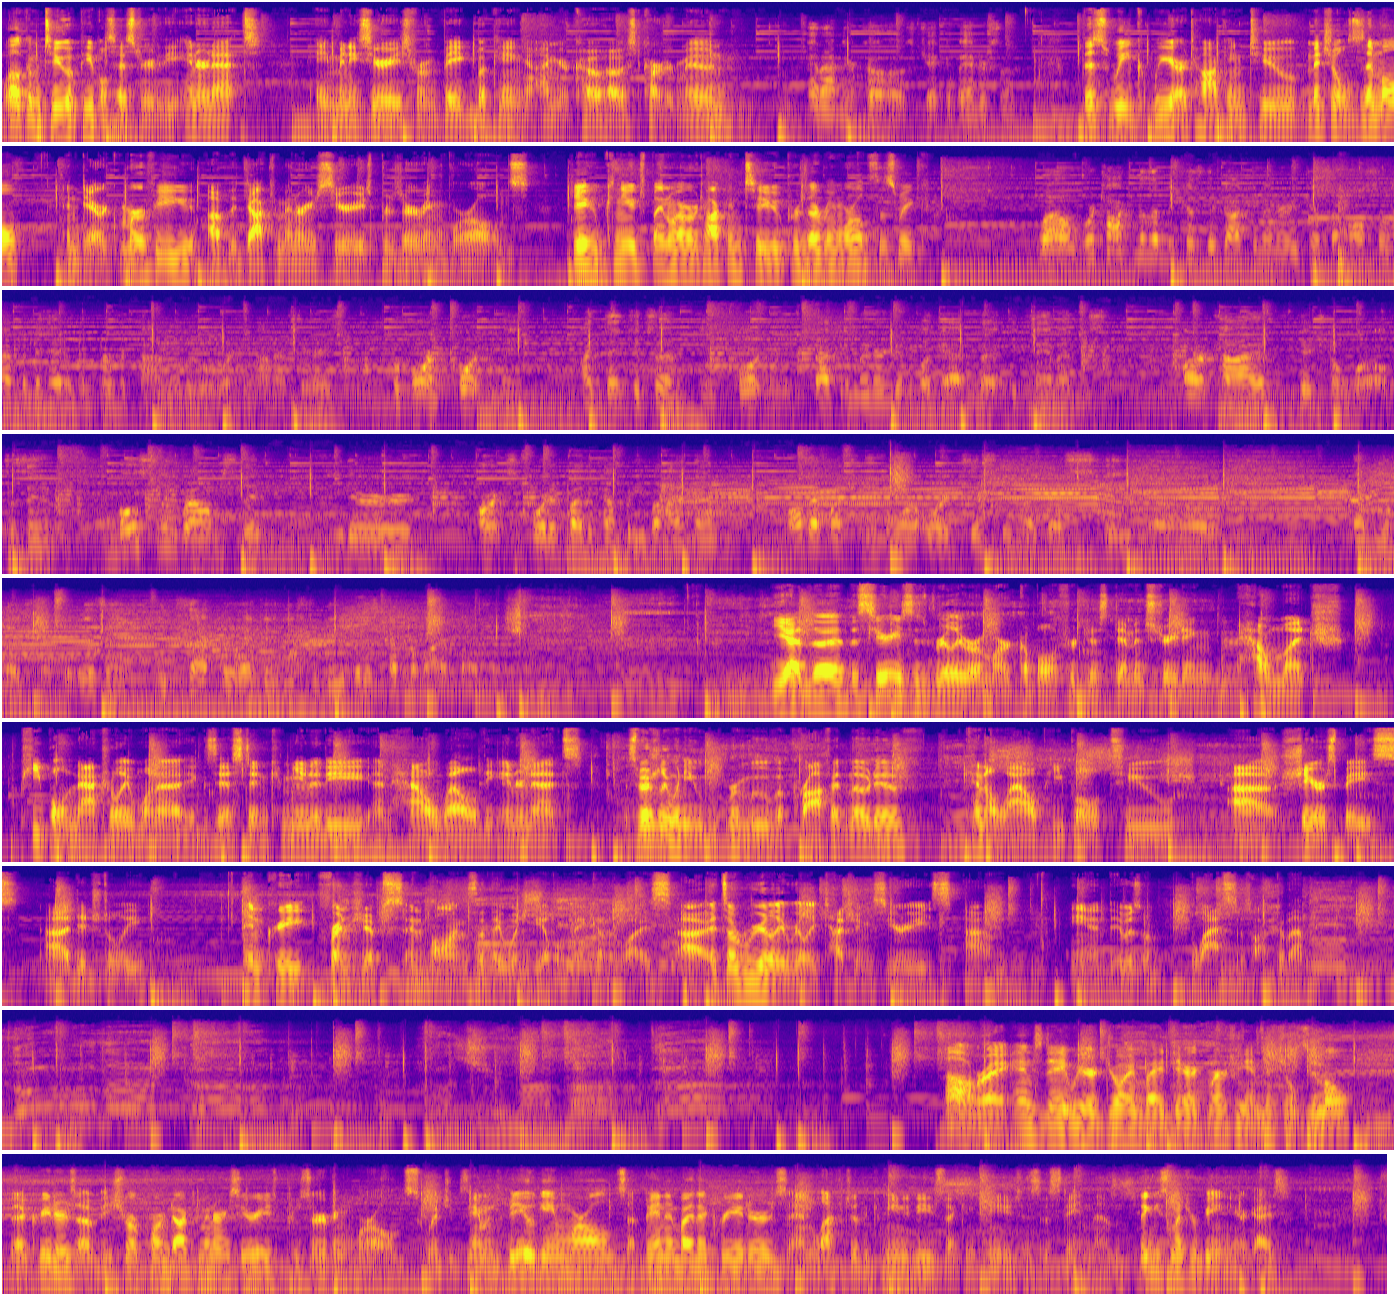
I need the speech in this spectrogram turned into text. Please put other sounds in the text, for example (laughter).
Welcome to A People's History of the Internet, a mini series from Vague Booking. I'm your co host, Carter Moon. And I'm your co host, Jacob Anderson. This week we are talking to Mitchell Zimmel and Derek Murphy of the documentary series Preserving Worlds. Jacob, can you explain why we're talking to Preserving Worlds this week? Well, we're talking to them because their documentary just also happened to hit at the perfect time when we were working on our series. But more importantly, I think it's an important documentary to look at that examines archive digital worlds, as in mostly realms that either aren't supported by the company behind them all that much anymore or exist in like a state of emulation It isn't exactly like it used to be but it's kept alive by things. Yeah, the, the series is really remarkable for just demonstrating how much people naturally want to exist in community and how well the internet, especially when you remove a profit motive, can allow people to uh, share space uh, digitally and create friendships and bonds that they wouldn't be able to make otherwise. Uh, it's a really, really touching series, um, and it was a blast to talk to them. All right, and today we are joined by Derek Murphy and Mitchell Zimmel, the creators of the short form documentary series Preserving Worlds, which examines video game worlds abandoned by their creators and left to the communities that continue to sustain them. Thank you so much for being here, guys.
